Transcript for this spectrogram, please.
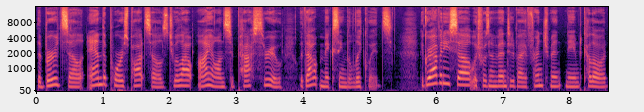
the Bird cell, and the porous pot cells to allow ions to pass through without mixing the liquids. The gravity cell, which was invented by a Frenchman named Callaud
